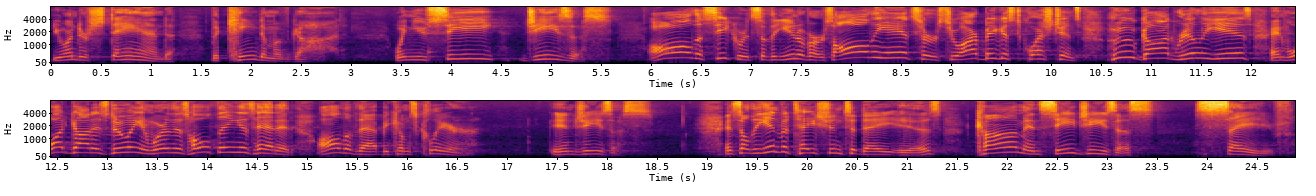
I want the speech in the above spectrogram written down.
You understand the kingdom of God. When you see Jesus, all the secrets of the universe, all the answers to our biggest questions, who God really is and what God is doing and where this whole thing is headed, all of that becomes clear in Jesus. And so the invitation today is come and see Jesus save.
